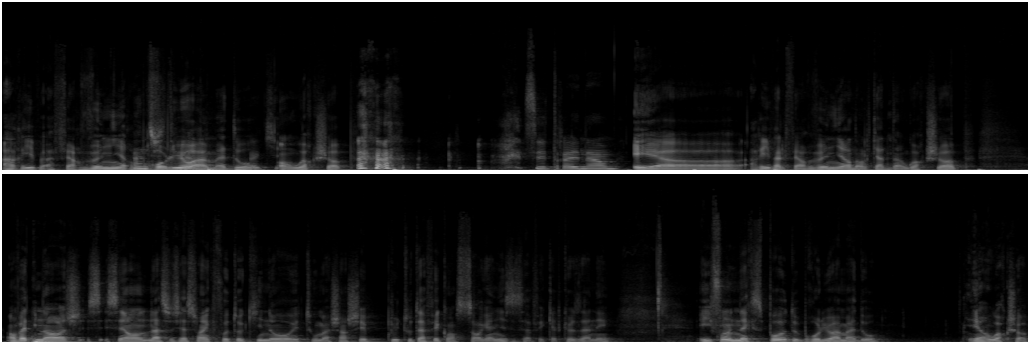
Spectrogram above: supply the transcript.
arrive à faire venir Intuit Brolio Lab. Amado en workshop C'est trop énorme. et euh, arrive à le faire venir dans le cadre d'un workshop. En fait, non, c'est en association avec Photokino et tout, machin. Je sais plus tout à fait quand ça s'organise, ça fait quelques années. Et ils font une expo de Brolio Amado et un workshop.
